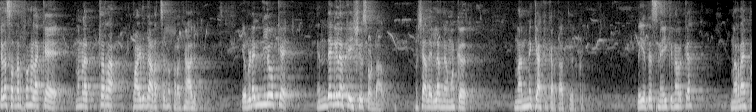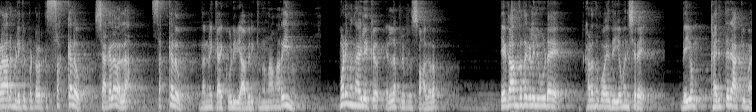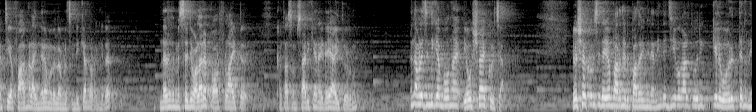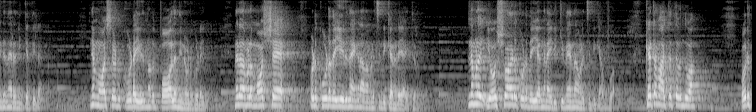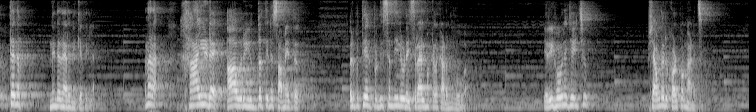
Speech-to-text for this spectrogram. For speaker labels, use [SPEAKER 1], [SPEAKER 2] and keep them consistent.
[SPEAKER 1] ചില സന്ദർഭങ്ങളൊക്കെ നമ്മൾ എത്ര പഴുതടച്ചെന്ന് പറഞ്ഞാലും എവിടെങ്കിലുമൊക്കെ എന്തെങ്കിലുമൊക്കെ ഇഷ്യൂസ് ഉണ്ടാവും. പക്ഷെ അതെല്ലാം നമുക്ക് നന്മയ്ക്കാക്കി കർത്താവ് തീർക്കും. ദൈവത്തെ സ്നേഹിക്കുന്നവർക്ക് നിർണയപ്രകാരം വിളിക്കപ്പെട്ടവർക്ക് സക്കലവും ശകലമല്ല സക്കലവും നന്മയ്ക്കായി കൂടി വ്യാപരിക്കുന്നു നാം അറിയുന്നു. മോണി മുന്നായിലേക്ക് എല്ലാ പ്രിയപ്പെട്ട സ്വാഗതം. ഏകാന്തതകളിലൂടെ കടന്നുപോയ ദൈവമനുഷ്യരെ ദൈവം കരുത്തരാക്കി മാറ്റിയ ഭാഗങ്ങളാണ് ഇന്നലെ മുതൽ നമ്മൾ ചിന്തിക്കാൻ തുടങ്ങിയത്. ഇന്നത്തെ മെസ്സേജ് വളരെ പവർഫുള്ളായിട്ട് കർത്താവ് സംസാരിക്കാൻ ഇടയായി തീർന്നു. ഇന്ന് നമ്മൾ ചിന്തിക്കാൻ പോകുന്ന യോശുവയെക്കുറിച്ചാണ്. യോശുവയെക്കുറിച്ച് ദൈവം പറഞ്ഞൊരു പദം ഇങ്ങനെയാണ്. നിന്റെ ജീവകാലത്ത് ഒരിക്കലും ഒരുത്തനും നിന്റെ നേരെ നിൽക്കത്തില്ല. ഞാൻ മോശയോട് കൂടെ ഇരുന്നത് പോലെ നിന്നോട് കൂടെ ഇരിക്കും. ഇന്നലെ നമ്മൾ മോശയോട് കൂടെ ദൈവം ഇരുന്ന എങ്ങനെയാണ് നമ്മൾ ചിന്തിക്കാൻ ഇടയായി തീർന്നു നമ്മൾ യോശുവയുടെ കൂടെ ദൈവം എങ്ങനെ ഇരിക്കുന്നതെന്ന് നമ്മൾ ചിന്തിക്കാൻ പോവാം. കേട്ട വാക്തത്വം എന്തുവാ? ഒരുത്തനും നിന്റെ നേരെ നിൽക്കത്തില്ല. എന്നാൽ ഹായിയുടെ ആ ഒരു യുദ്ധത്തിന്റെ സമയത്ത് ഒരു പ്രത്യേക പ്രതിസന്ധിയിലൂടെ ഇസ്രായേൽ മക്കൾ കടന്നു പോവുക. എരിഹോവിനെ ജയിച്ചു. പക്ഷെ അവിടെ ഒരു കുഴപ്പം കാണിച്ചു.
